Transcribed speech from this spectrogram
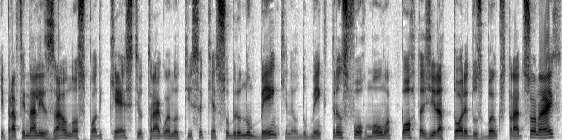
E para finalizar o nosso podcast, eu trago a notícia que é sobre o Nubank. Né? O Nubank transformou uma porta giratória dos bancos tradicionais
